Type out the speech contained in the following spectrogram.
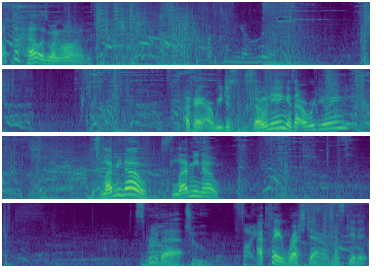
What the hell is going on? Okay, are we just zoning? Is that what we're doing? Just let me know. Just let me know. Screw Round that. two. I play Rushdown. Let's get it.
